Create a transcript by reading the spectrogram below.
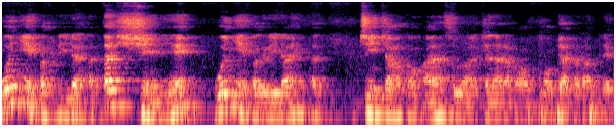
ဝိညာဉ်ပဂတိတိုင်းအသက်ရှင်ရင်ဝိညာဉ်ပဂတိတိုင်း ကျင့်ကြကောင်အန်းဆိုတာကျမ်းစာတော်မှာဖော်ပြထားတာဖြစ်တယ်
